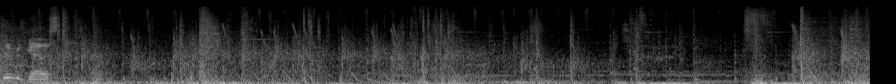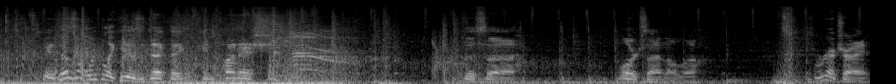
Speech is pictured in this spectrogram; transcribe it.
Stupid ghost. Okay, it doesn't look like he has a deck that can punish this uh, Lord Sentinel, though. So we're gonna try it.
